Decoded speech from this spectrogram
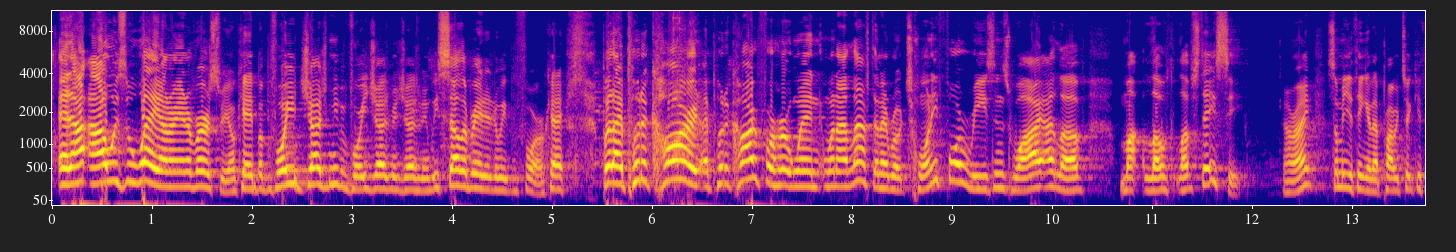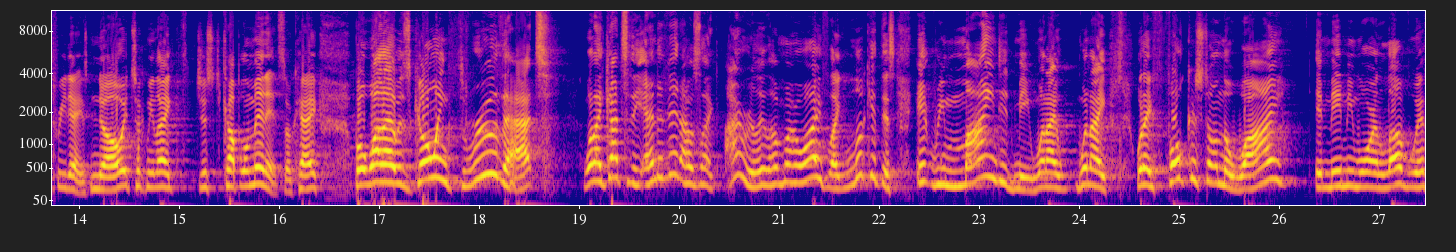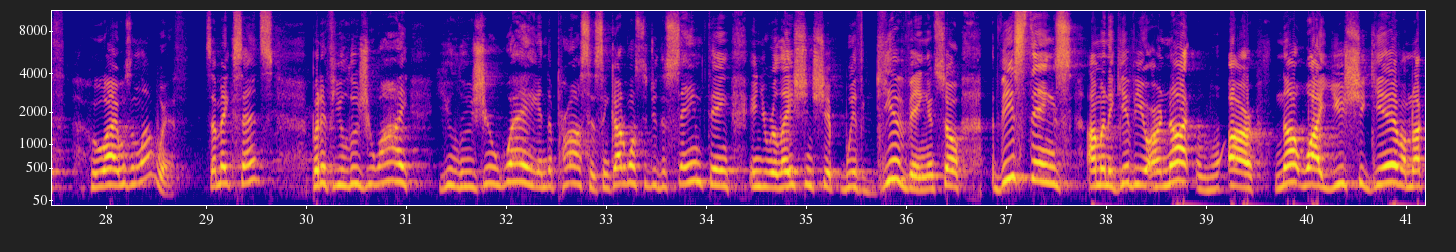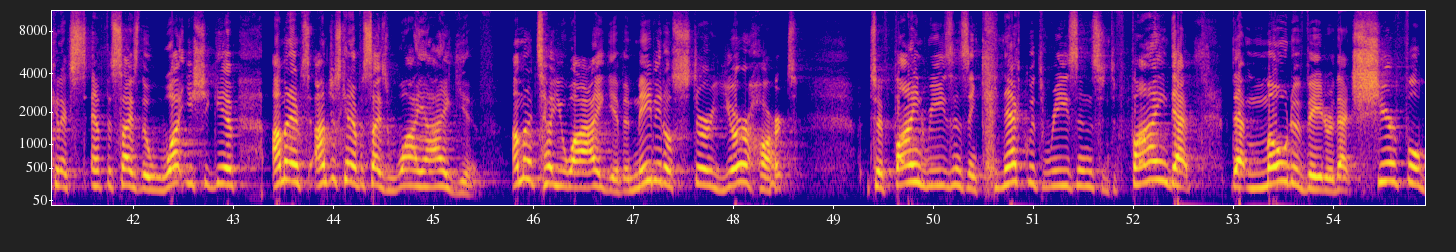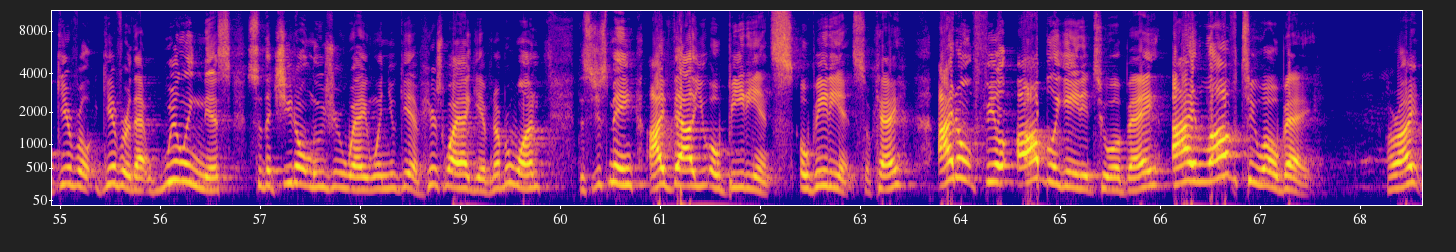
And I, I, was away on our anniversary, okay? But before you judge me, before you judge me, judge me, we celebrated a week before, okay? But I put a card, I put a card for her when, when I left, and I wrote 24 reasons why I love, love, love Stacy. All right? Some of you thinking that probably took you three days. No, it took me like just a couple of minutes, okay? But while I was going through that, when I got to the end of it, I was like, I really love my wife. Like, look at this. It reminded me when I when I when I focused on the why, it made me more in love with who I was in love with. Does that make sense? But if you lose your why, you lose your way in the process. And God wants to do the same thing in your relationship with giving. And so these things I'm going to give you are not, are not why you should give. I'm not going to emphasize the what you should give. I'm, going to, I'm just going to emphasize why I give. I'm going to tell you why I give. And maybe it'll stir your heart to find reasons and connect with reasons and to find that, that motivator, that cheerful giver, giver, that willingness so that you don't lose your way when you give. Here's why I give. Number one, this is just me. I value obedience. Obedience, okay? I don't feel obligated to obey. I love to obey. All right?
